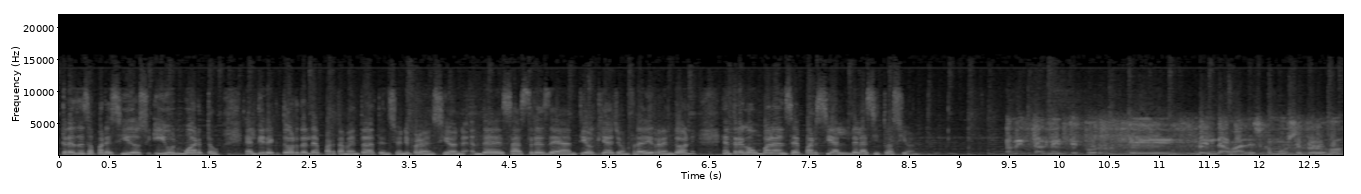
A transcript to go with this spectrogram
tres desaparecidos y un muerto. El director del Departamento de Atención y Prevención de Desastres de Antioquia, John Freddy Rendón, entregó un balance parcial de la situación fundamentalmente por eh, vendavales como se produjo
